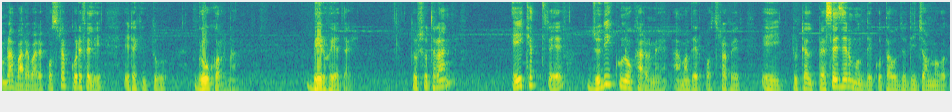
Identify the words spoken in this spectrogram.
আমরা বারে বারে প্রস্রাব করে ফেলি, এটা কিন্তু গ্রো করে না, বের হয়ে যায়। তো সুতরাং এই ক্ষেত্রে যদি কোনো কারণে আমাদের প্রস্রাবের এই টোটাল প্যাসেজের মধ্যে কোথাও যদি জন্মগত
